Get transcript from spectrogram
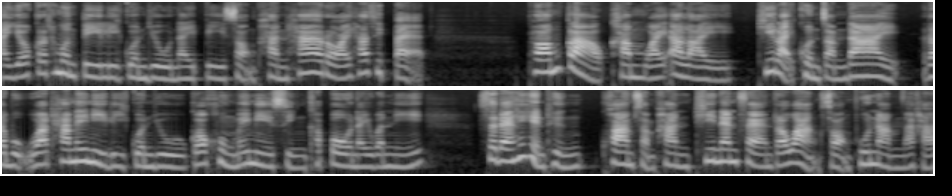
นายกรัฐมนตรีลีกวนยูในปี 2558 พร้อมกล่าวคำไว้อาลัยที่หลายคนจำได้ ระบุว่าถ้าไม่มีลีกวนยูก็คงไม่มีสิงคโปร์ในวันนี้ แสดงให้เห็นถึงความสัมพันธ์ที่แน่นแฟนระหว่างสองผู้นำนะคะ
